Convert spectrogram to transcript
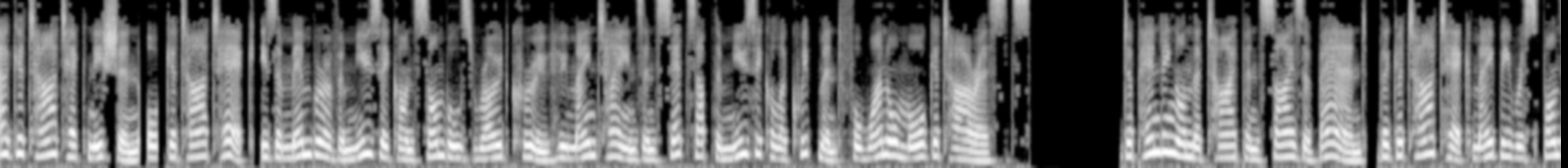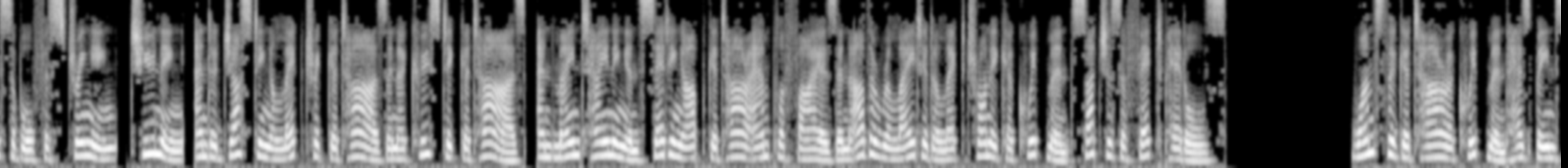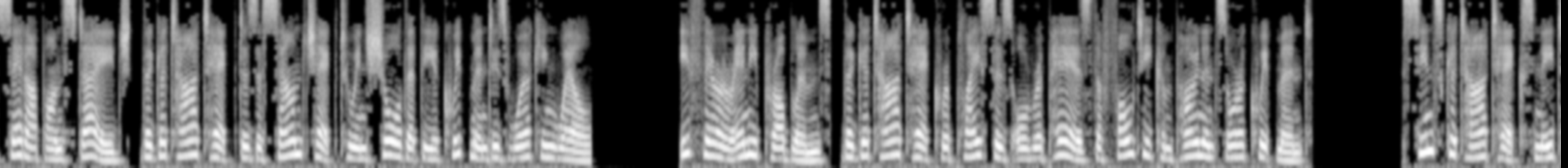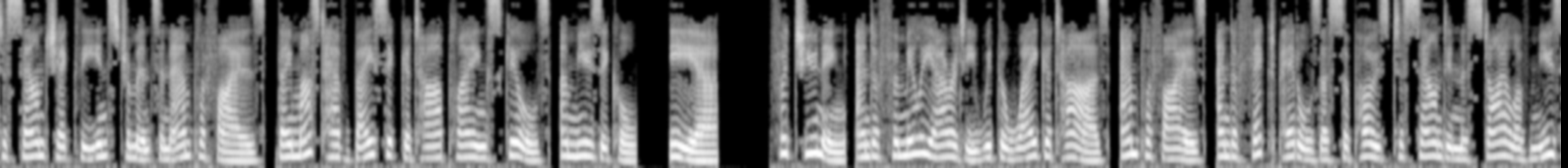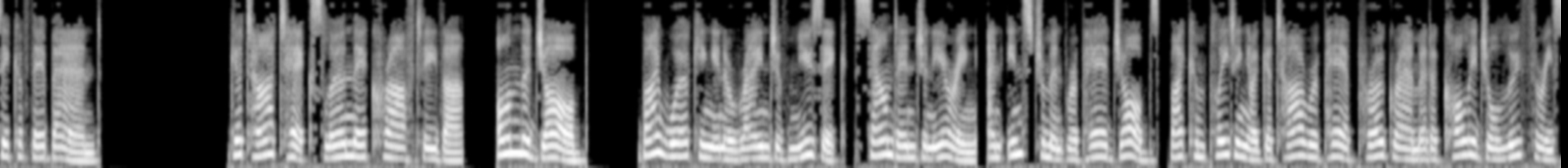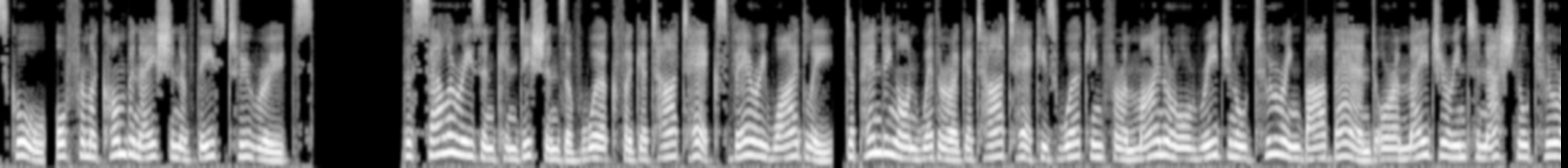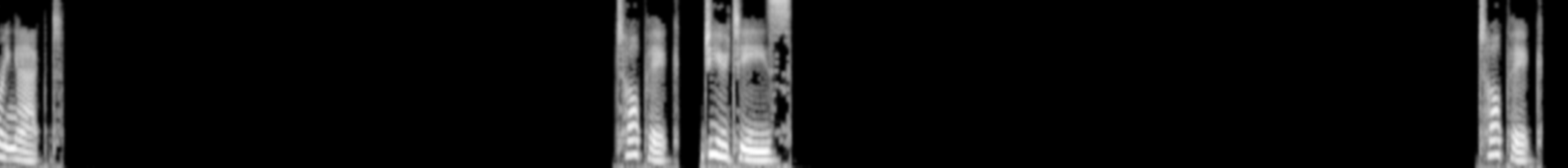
A guitar technician or guitar tech is a member of a music ensemble's road crew who maintains and sets up the musical equipment for one or more guitarists. Depending on the type and size of band, the guitar tech may be responsible for stringing, tuning, and adjusting electric guitars and acoustic guitars, and maintaining and setting up guitar amplifiers and other related electronic equipment such as effect pedals. Once the guitar equipment has been set up on stage, the guitar tech does a sound check to ensure that the equipment is working well. If there are any problems, the guitar tech replaces or repairs the faulty components or equipment. Since guitar techs need to soundcheck the instruments and amplifiers, they must have basic guitar playing skills, a musical ear for tuning, and a familiarity with the way guitars, amplifiers, and effect pedals are supposed to sound in the style of music of their band. Guitar techs learn their craft either on the job by working in a range of music, sound engineering, and instrument repair jobs, by completing a guitar repair program at a college or Lutherie school, or from a combination of these two routes. The salaries and conditions of work for guitar techs vary widely, depending on whether a guitar tech is working for a minor or regional touring bar band or a major international touring act. Duties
